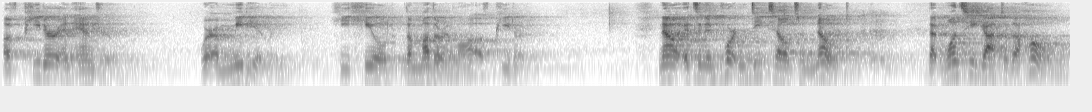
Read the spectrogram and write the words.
of Peter and Andrew where immediately he healed the mother in law of Peter. Now, it's an important detail to note that once he got to the home,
